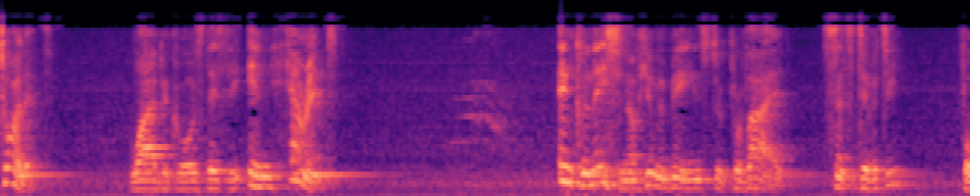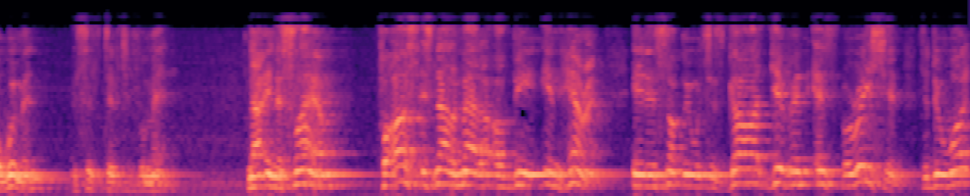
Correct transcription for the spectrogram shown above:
toilet. Why? Because there's the inherent inclination of human beings to provide sensitivity for women and sensitivity for men. Now, in Islam, for us, it's not a matter of being inherent. It is something which is God given inspiration to do what?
